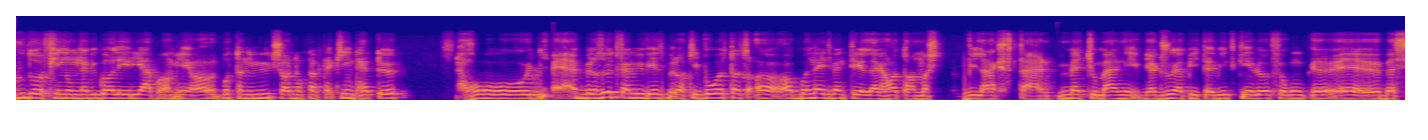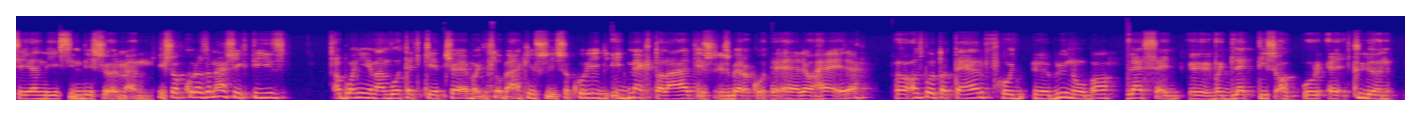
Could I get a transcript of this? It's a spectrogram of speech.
Rudolfinum nevű galériában, ami a ottani műcsarnoknak tekinthető, hogy ebből az 50 művészből, aki volt, az a, abban 40 tényleg hatalmas világsztár, Matthew Marni, a Joel Peter Witkinről fogunk e, beszélni, Cindy Sherman. És akkor az a másik tíz, abban nyilván volt egy-két cseh, vagy szlovák, és, és akkor így, így megtalált, és, és berakott erre a helyre. Az volt a terv, hogy Brunóba lesz egy, vagy lett is akkor egy külön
